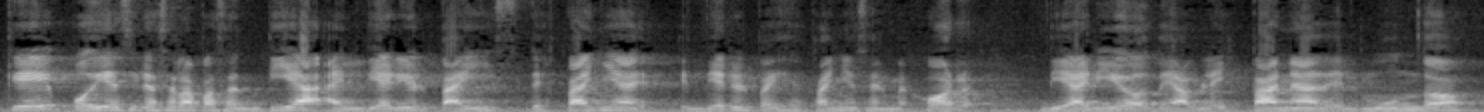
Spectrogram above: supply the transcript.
que podías ir a hacer la pasantía al diario El País de España. El diario El País de España es el mejor diario de habla hispana del mundo.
